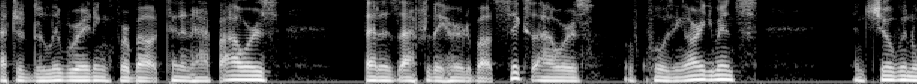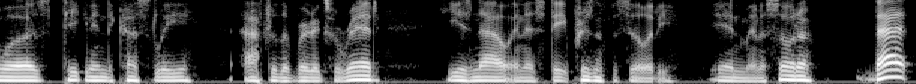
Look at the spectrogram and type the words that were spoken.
after deliberating for about 10 and a half hours. That is after they heard about six hours of closing arguments. And Chauvin was taken into custody after the verdicts were read. He is now in a state prison facility in Minnesota that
